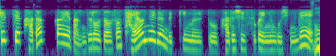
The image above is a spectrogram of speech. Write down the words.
실제 바닷가에 만들어져서 자연 해변 느낌을 또 받으실 수가 있는 곳인데 오.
